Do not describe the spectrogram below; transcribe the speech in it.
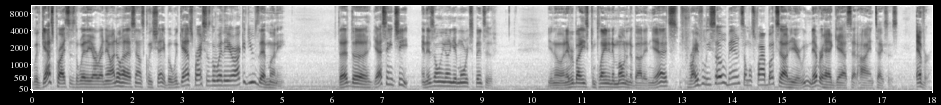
with gas prices the way they are right now, I know how that sounds cliche, but with gas prices the way they are, I could use that money. That uh, gas ain't cheap, and it's only going to get more expensive. You know, and everybody's complaining and moaning about it. And yeah, it's rightfully so, man. It's almost five bucks out here. We've never had gas that high in Texas, ever.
